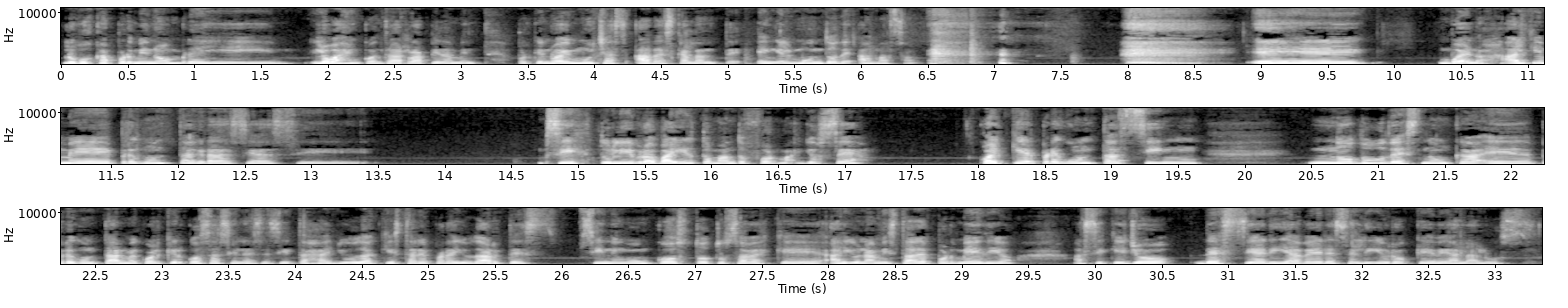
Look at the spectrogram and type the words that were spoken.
Lo buscas por mi nombre y, lo vas a encontrar rápidamente, porque no hay muchas hadas escalante en el mundo de Amazon. Eh, bueno, alguien me pregunta, gracias. Sí, tu libro va a ir tomando forma, yo sé. Cualquier pregunta sin no dudes nunca en preguntarme cualquier cosa si necesitas ayuda. Aquí estaré para ayudarte sin ningún costo. Tú sabes que hay una amistad de por medio. Así que yo desearía ver ese libro que vea la luz.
